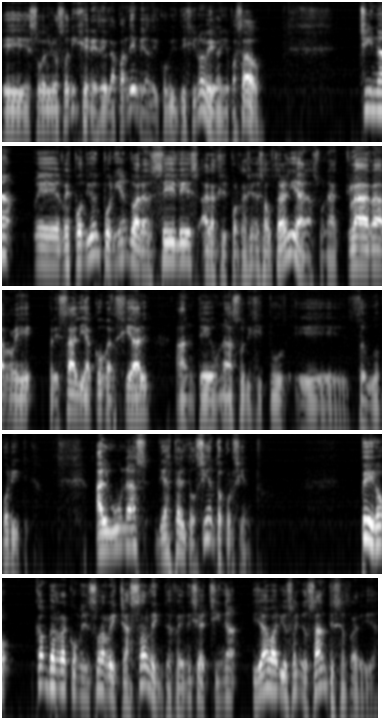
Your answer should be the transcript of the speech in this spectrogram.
eh, sobre los orígenes de la pandemia del COVID-19 el año pasado. China eh, respondió imponiendo aranceles a las exportaciones australianas, una clara represalia comercial ante una solicitud eh, pseudopolítica. Algunas de hasta el 200%. Pero Canberra comenzó a rechazar la interferencia china ya varios años antes en realidad.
